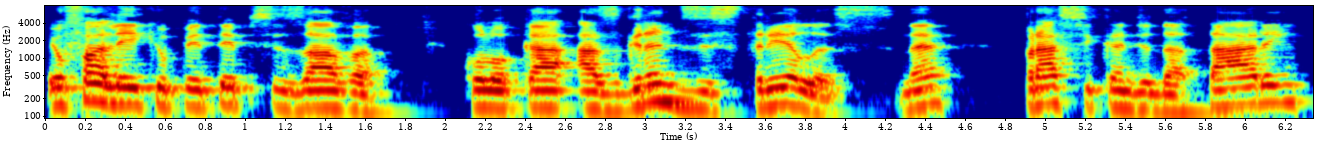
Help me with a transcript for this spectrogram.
eu falei que o PT precisava colocar as grandes estrelas, né, para se candidatarem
